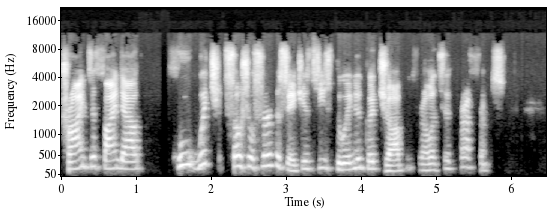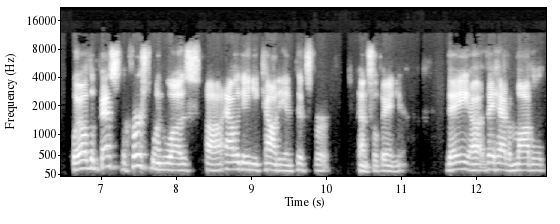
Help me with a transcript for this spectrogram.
trying to find out who, which social service agency is doing a good job with relative preference. Well, the best, the first one was uh, Allegheny County in Pittsburgh, Pennsylvania. They uh, they had a model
